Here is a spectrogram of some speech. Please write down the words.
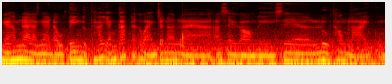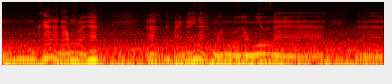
Ngày hôm nay là ngày đầu tiên được tháo giãn cách đó các bạn, cho nên là ở Sài Gòn thì xe lưu thông lại cũng khá là đông rồi ha. Đó, các bạn thấy nè mọi người hầu như là à,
